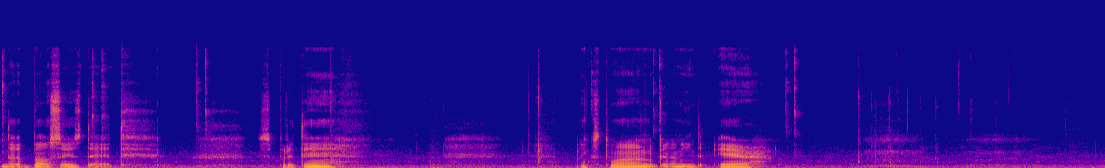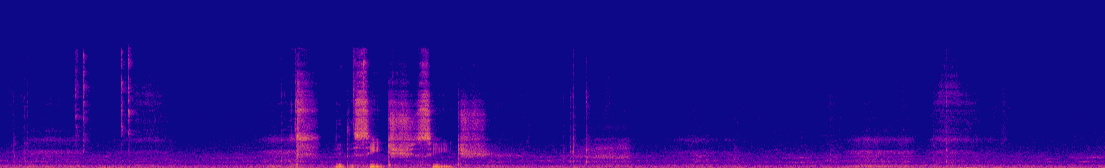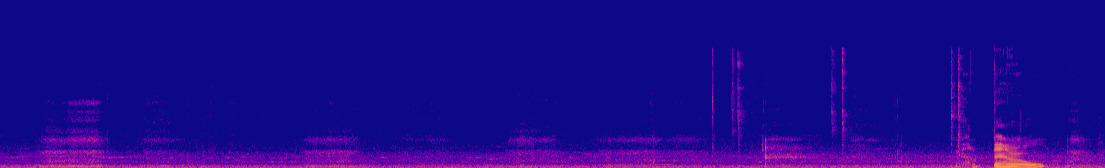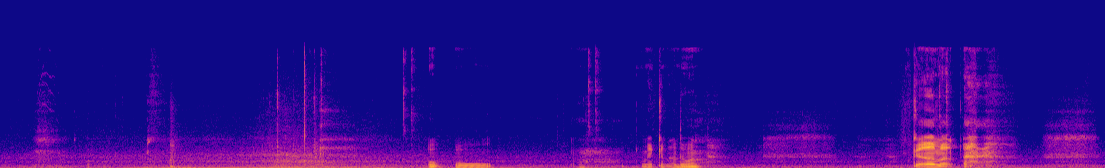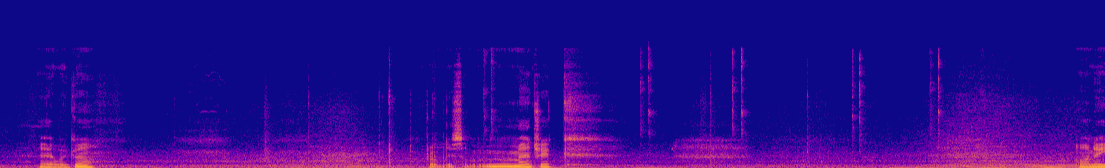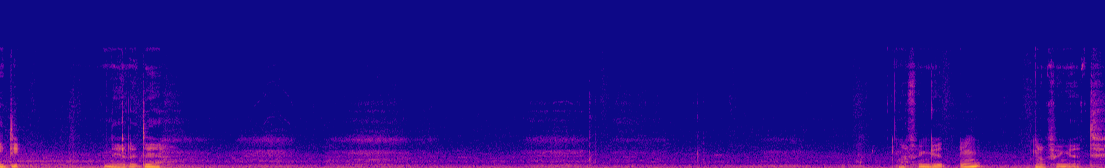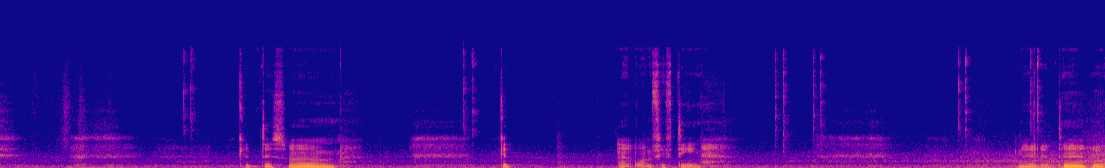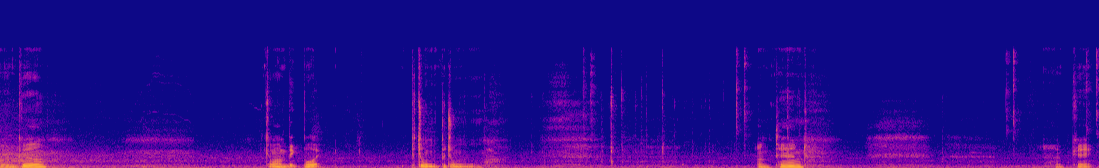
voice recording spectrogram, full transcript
The boss is dead put it there next one we're gonna need the air Need the siege, siege. Got a barrel. Oh, oh make another one. Come on. There we go. Probably some One eighty. Nearly there. Nothing yet. Mm, nothing yet. Get this one. Get at 115. Nearly there. Here we go. Come on, big boy. Pachoom. On 10. Okay.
